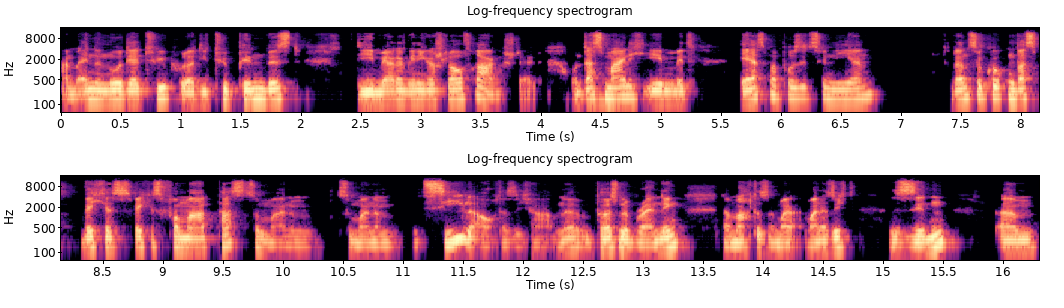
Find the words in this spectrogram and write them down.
am Ende nur der Typ oder die Typin bist, die mehr oder weniger schlaue Fragen stellt. Und das meine ich eben mit erstmal positionieren, dann zu gucken, was, welches, welches Format passt zu meinem, zu meinem Ziel auch, das ich habe. Ne? Personal Branding, da macht es aus meiner Sicht Sinn, ähm,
